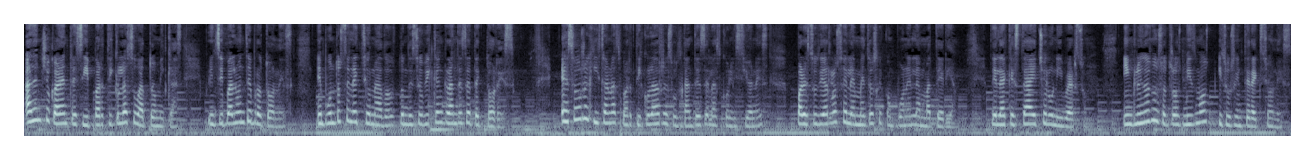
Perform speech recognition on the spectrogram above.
hacen chocar entre sí partículas subatómicas, principalmente protones, en puntos seleccionados donde se ubican grandes detectores. Estos registran las partículas resultantes de las colisiones para estudiar los elementos que componen la materia, de la que está hecho el universo, incluidos nosotros mismos y sus interacciones.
